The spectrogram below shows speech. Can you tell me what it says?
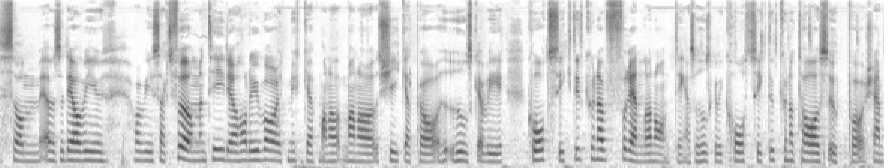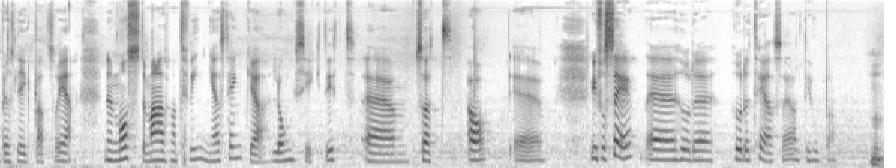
Som, alltså det har vi ju, har vi ju sagt förr, men tidigare har det ju varit mycket att man har, man har kikat på hur ska vi kortsiktigt kunna förändra någonting. Alltså hur ska vi kortsiktigt kunna ta oss upp på Champions League-platser igen. Nu måste man, alltså man tvingas tänka långsiktigt. Um, så att, ja. Uh, vi får se uh, hur, det, hur det ter sig alltihopa. Mm.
